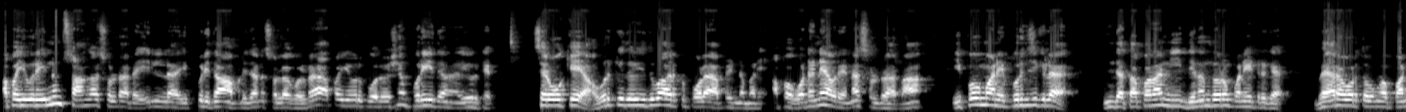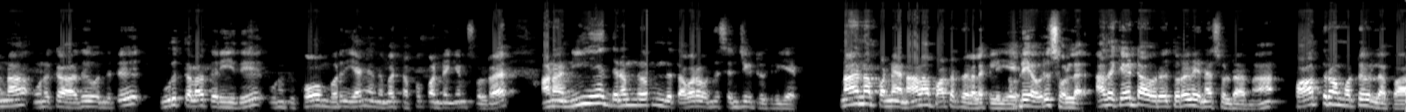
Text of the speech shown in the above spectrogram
அப்ப இவர் இன்னும் ஸ்ட்ராங்கா சொல்றாரு. இல்ல இப்படிதான் அப்படிதானே சொல்ல கொள்ற. அப்ப இவருக்கு ஒரு விஷயம் புரியுது இவருக்கு. சரி ஓகே அவருக்கு இது இதுவாக இருக்கு போல அப்படின்ற மாதிரி. அப்போ உடனே அவர் என்ன சொல்றாருன்னா இப்போவுமா நீ புரிஞ்சுக்கல இந்த தப்பை தான் நீ தினந்தோறும் பண்ணிட்டு இருக்க. வேற ஒருத்தவங்க பண்ணா உனக்கு அது வந்துட்டு உறுத்தலா தெரியுது உனக்கு கோபம் வருது ஏங்க இந்த மாதிரி தப்பு பண்றீங்கன்னு சொல்ற. ஆனா நீயே தினந்தோறும் இந்த தவறை வந்து செஞ்சுக்கிட்டு இருக்கிறியே. நான் என்ன பண்ணேன்? நானா பாத்திரத்தை விளக்கலையே. அப்படி அவரு சொல்ல. அதை கேட்ட அவரு துறவி என்ன சொல்றாருன்னா பாத்திரம் மட்டும் இல்லப்பா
